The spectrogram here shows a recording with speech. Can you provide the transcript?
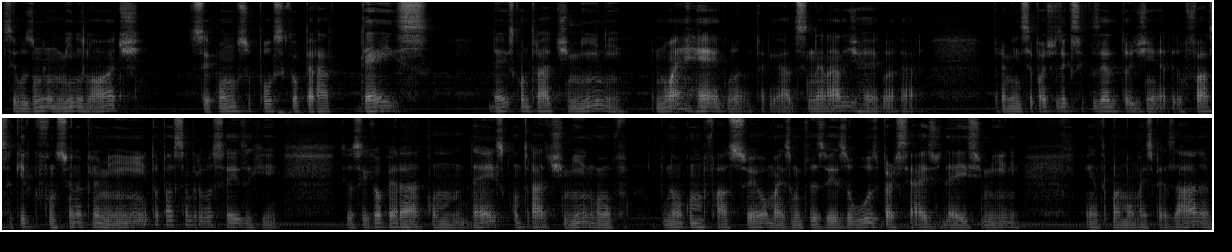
você usa um mini lote, você, vamos supor que você quer operar 10, 10 contratos de mini, não é régua, tá ligado? Isso não é nada de régua, cara. Para mim, você pode fazer o que você quiser do seu dinheiro. Eu faço aquilo que funciona para mim e estou passando para vocês aqui. Se você quer operar com 10 contratos de mini, não como faço eu, mas muitas vezes eu uso parciais de 10 de mini, entra com uma mão mais pesada,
